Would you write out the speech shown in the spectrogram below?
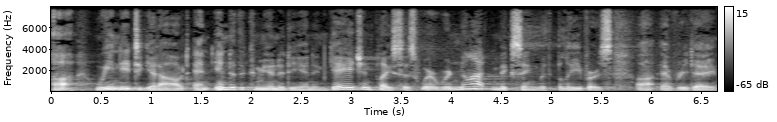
uh, we need to get out and into the community and engage in places where we're not mixing with believers uh, every day,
